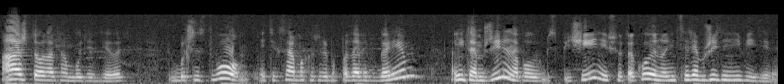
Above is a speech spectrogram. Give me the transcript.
А что она там будет делать? Большинство этих самых, которые попадали в гарем, они там жили на полном обеспечении, все такое, но они царя в жизни не видели.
